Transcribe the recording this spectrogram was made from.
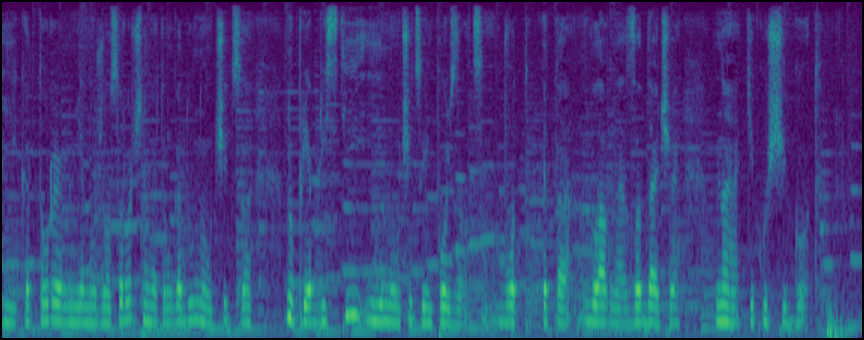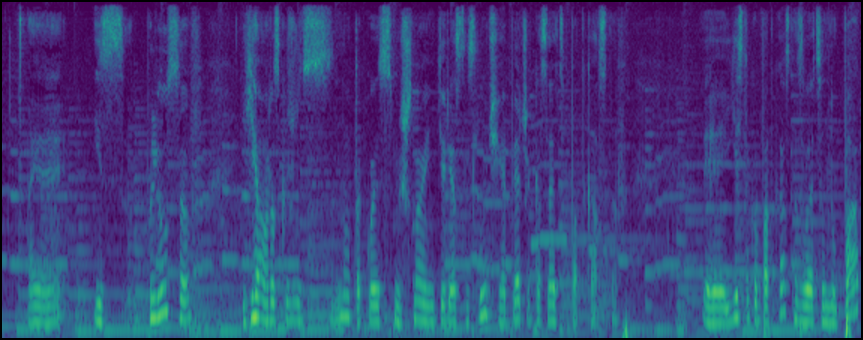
и которое мне нужно срочно в этом году научиться ну, приобрести и научиться им пользоваться. Вот это главная задача на текущий год. Э, из плюсов я вам расскажу ну, такой смешной интересный случай, опять же касается подкастов. Э, есть такой подкаст, называется Нупап.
